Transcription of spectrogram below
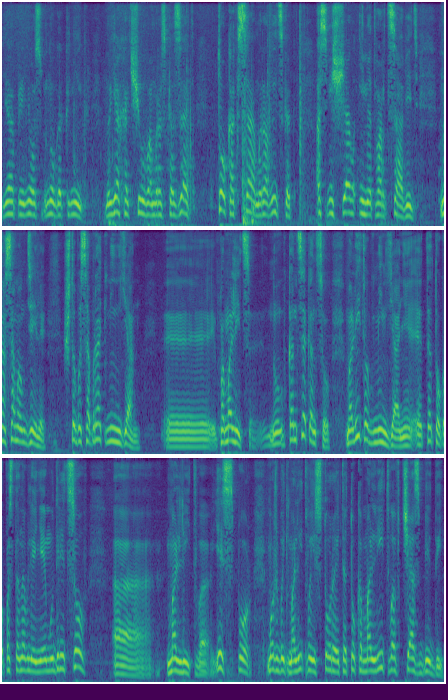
Я принес много книг, но я хочу вам рассказать то, как сам Равыцкак освещал имя Творца. Ведь на самом деле, чтобы собрать миньян – э, помолиться. Ну, в конце концов, молитва в Миньяне – это только постановление мудрецов, а, молитва. Есть спор. Может быть, молитва история – это только молитва в час беды.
